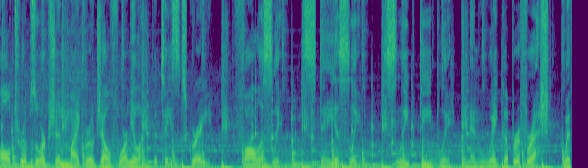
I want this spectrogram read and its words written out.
ultra absorption microgel formula that tastes great. Fall asleep, stay asleep sleep deeply, and wake up refreshed with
